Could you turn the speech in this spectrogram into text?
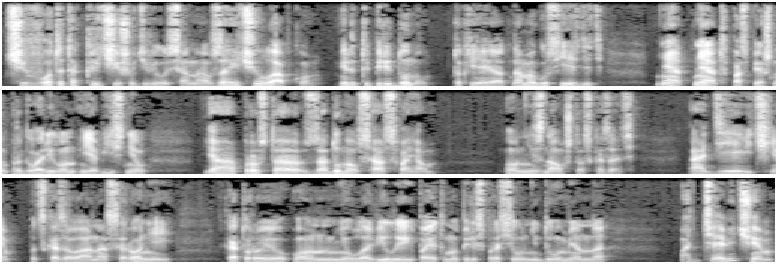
«Чего ты так кричишь?» — удивилась она. «В заячью лапку. Или ты передумал? Так я и одна могу съездить». «Нет, нет», — поспешно проговорил он и объяснил. Я просто задумался о своем». Он не знал, что сказать. «О девичьем», — подсказала она с иронией, которую он не уловил и поэтому переспросил недоуменно. «О девичьем?»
